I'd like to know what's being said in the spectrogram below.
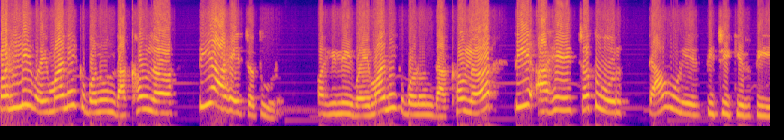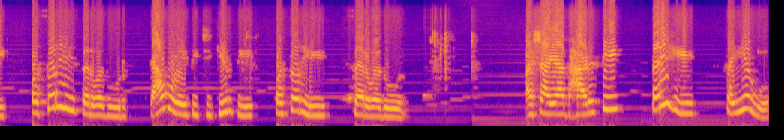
पहिली वैमानिक बनून दाखवलं ती आहे चतुर. पहिली वैमानिक बनून दाखवलं ती आहे चतुर. त्यामुळे तिची कीर्ती पसरली सर्व दूर त्यामुळे तिची कीर्ती पसरली सर्व दूर अशा या धाडसी तरीही संयमी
